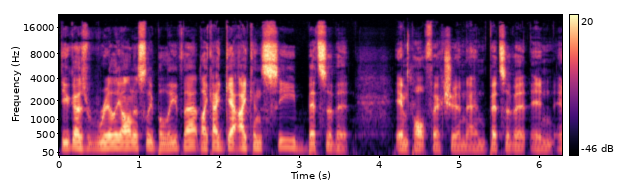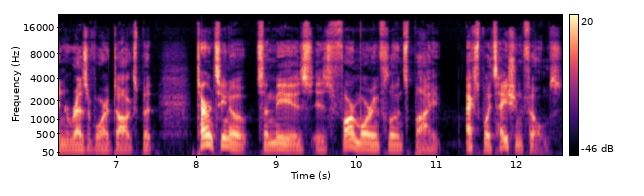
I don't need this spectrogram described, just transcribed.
Do you guys really honestly believe that? Like I get I can see bits of it in Pulp Fiction and bits of it in, in Reservoir Dogs, but Tarantino to me is is far more influenced by exploitation films.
